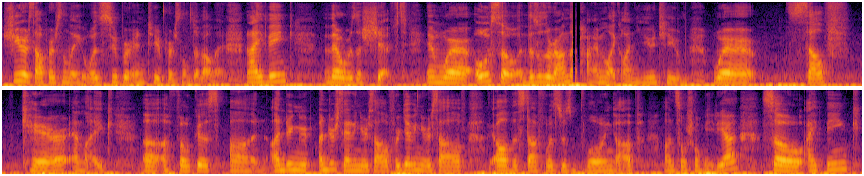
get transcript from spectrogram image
she herself personally was super into personal development and i think there was a shift in where also this was around the time like on youtube where self care and like uh, a focus on under, understanding yourself, forgiving yourself, all this stuff was just blowing up on social media. So I think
